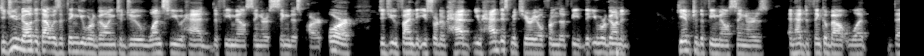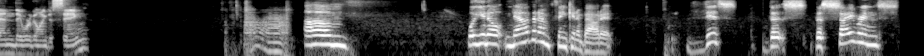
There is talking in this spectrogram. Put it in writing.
did you know that that was a thing you were going to do once you had the female singer sing this part or did you find that you sort of had you had this material from the fe- that you were going to give to the female singers and had to think about what then they were going to sing? Um, well, you know, now that I'm thinking about it, this the the sirens,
